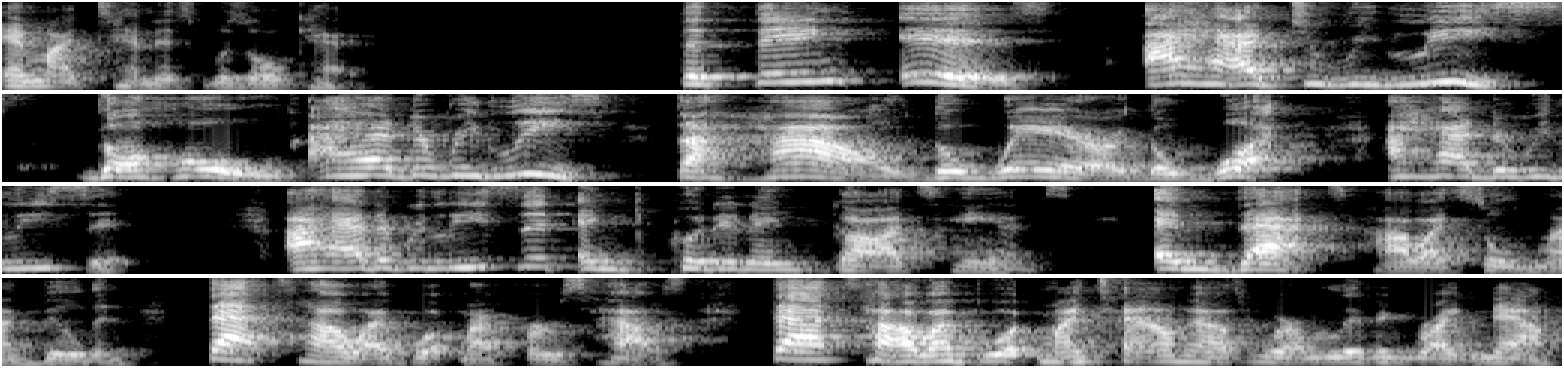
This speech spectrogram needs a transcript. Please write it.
And my tenants was okay. The thing is, I had to release the hold. I had to release the how, the where, the what. I had to release it. I had to release it and put it in God's hands. And that's how I sold my building. That's how I bought my first house. That's how I bought my townhouse where I'm living right now.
